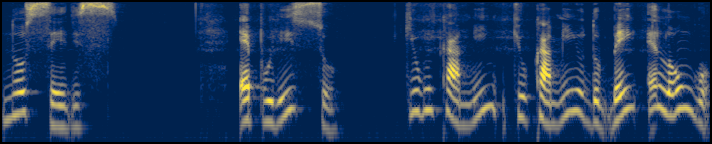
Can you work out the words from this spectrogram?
nos seres. É por isso que, um caminho, que o caminho do bem é longo.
